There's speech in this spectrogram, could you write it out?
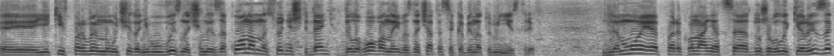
Е, Який в первинному читанні був визначений законом, на сьогоднішній день делегований визначатися Кабінету міністрів. Для моє переконання це дуже великий ризик.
